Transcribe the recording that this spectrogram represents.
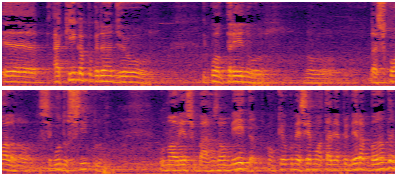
é, aqui em Campo Grande eu encontrei no, no, na escola, no segundo ciclo, o Maurício Barros Almeida, com quem eu comecei a montar minha primeira banda.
